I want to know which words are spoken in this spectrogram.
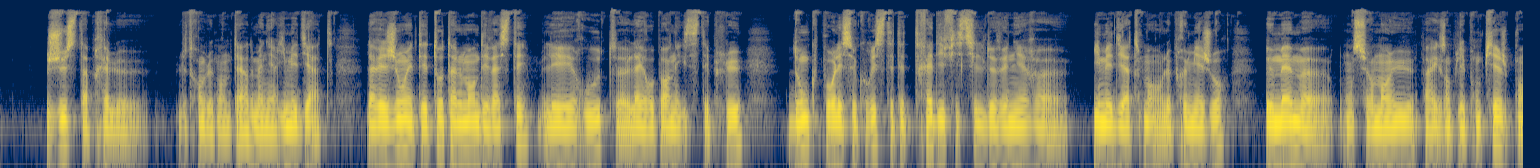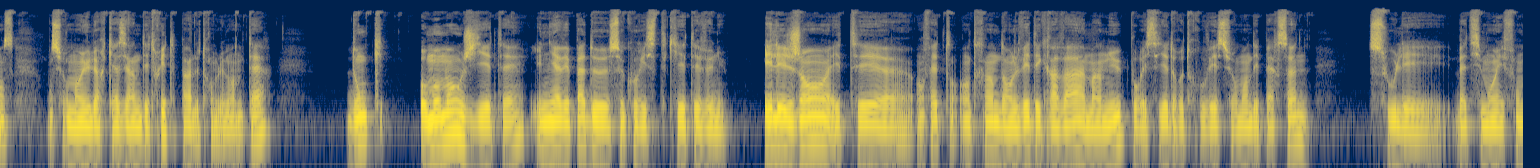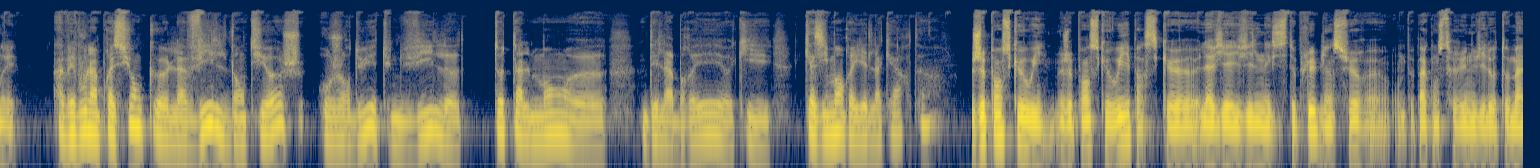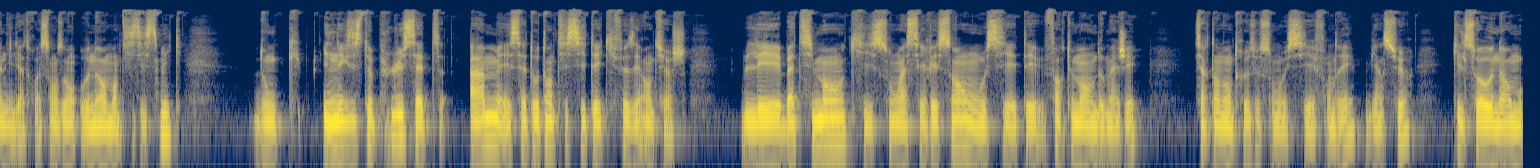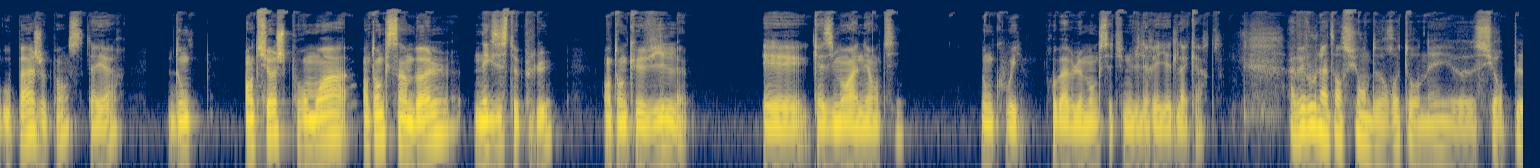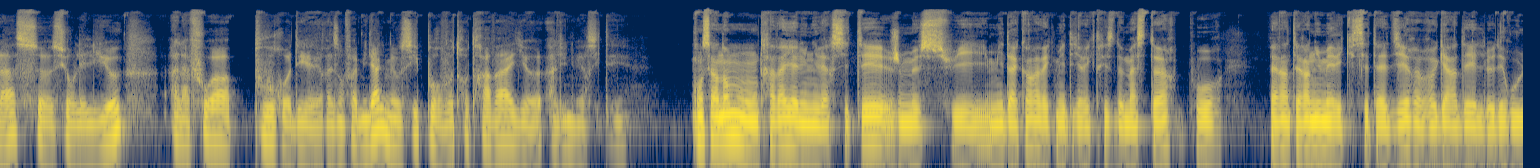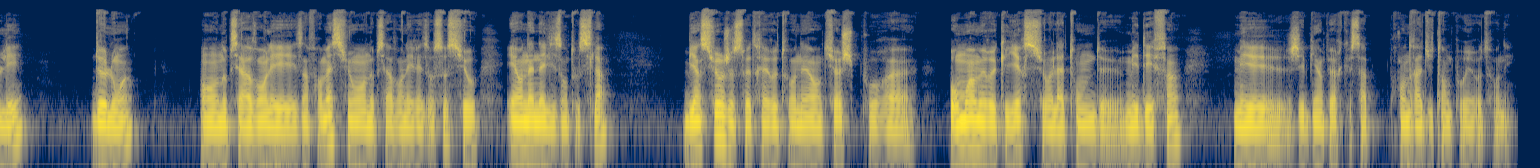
juste après le, le tremblement de terre, de manière immédiate. La région était totalement dévastée. Les routes, euh, l'aéroport n'existait plus. Donc pour les secouristes, c'était très difficile de venir immédiatement le premier jour eux-mêmes euh, ont sûrement eu, par exemple les pompiers, je pense, ont sûrement eu leur caserne détruite par le tremblement de terre. Donc, au moment où j'y étais, il n'y avait pas de secouristes qui étaient venus. Et les gens étaient euh, en fait en train d'enlever des gravats à main nue pour essayer de retrouver sûrement des personnes sous les bâtiments effondrés. Avez-vous l'impression que la ville d'Antioche aujourd'hui est une ville totalement euh, délabrée, qui est quasiment rayée de la carte? Je pense que oui. Je pense que oui, parce que la vieille ville n'existe plus, bien sûr. Euh, on ne peut pas construire une ville ottomane il y a 300 ans aux normes antisismiques. Donc, il n'existe plus cette âme et cette authenticité qui faisait Antioche. Les bâtiments qui sont assez récents ont aussi été fortement endommagés. Certains d'entre eux se sont aussi effondrés, bien sûr, qu'ils soient aux normes ou pas, je pense d'ailleurs. Donc, Antioche, pour moi, en tant que symbole, n'existe plus. En tant que ville, est quasiment anéantie. Donc oui, probablement que c'est une ville rayée de la carte. Avez-vous l'intention de retourner euh, sur place, euh, sur les lieux, à la fois pour des raisons familiales, mais aussi pour votre travail euh, à l'université? Concernant mon travail à l'université, je me suis mis d'accord avec mes directrices de master pour faire un terrain numérique, c'est-à-dire regarder le déroulé de loin, en observant les informations, en observant les réseaux sociaux et en analysant tout cela. Bien sûr, je souhaiterais retourner à Antioche pour euh, au moins me recueillir sur la tombe de mes défunts, mais j'ai bien peur que ça prendra du temps pour y retourner.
